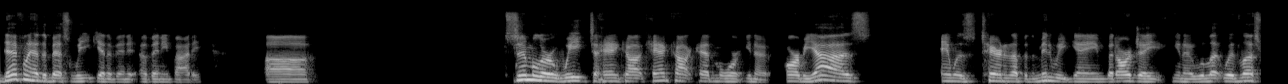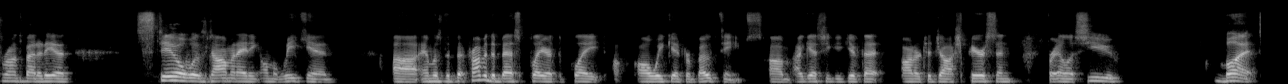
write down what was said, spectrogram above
definitely had the best weekend of any of anybody. Uh, similar week to Hancock. Hancock had more, you know, RBIs and was tearing it up in the midweek game, but RJ, you know, with, with less runs batted in, still was dominating on the weekend. Uh, and was the probably the best player at the plate all weekend for both teams. Um, I guess you could give that honor to Josh Pearson for LSU but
